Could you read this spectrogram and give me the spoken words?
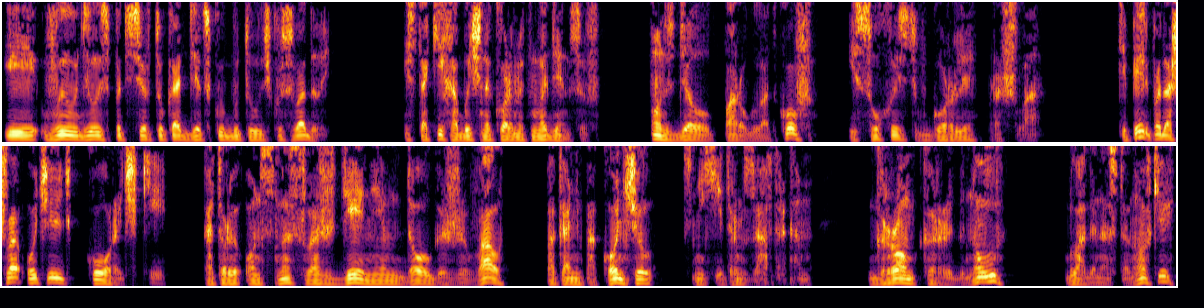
и выудил из-под сертука детскую бутылочку с водой. Из таких обычно кормят младенцев. Он сделал пару глотков, и сухость в горле прошла. Теперь подошла очередь корочки, которую он с наслаждением долго жевал, пока не покончил с нехитрым завтраком. Громко рыгнул, благо на остановке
